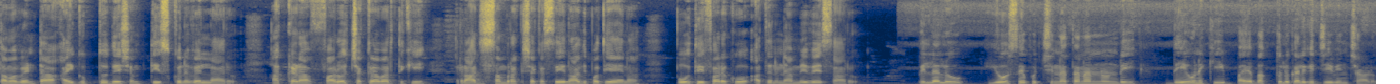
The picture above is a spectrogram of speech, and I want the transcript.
తమ వెంట ఐగుప్తు దేశం తీసుకుని వెళ్ళారు. అక్కడ ఫరో చక్రవర్తికి రాజ సంరక్షక సేనాధిపతి అయిన పోతిఫరుకు అతనిని అమ్మివేశారు పిల్లలు యోసేపు చిన్నతనం నుండి దేవునికి భయభక్తులు కలిగి జీవించాడు.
